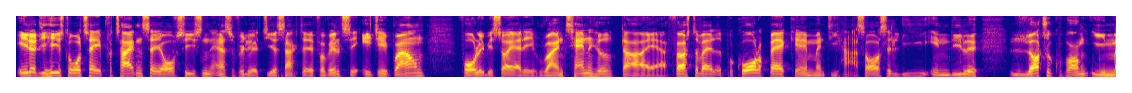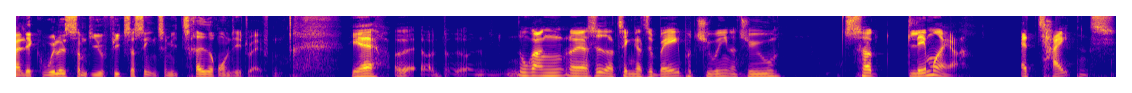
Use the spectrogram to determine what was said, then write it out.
Et af de helt store tab for Titans i offseason er selvfølgelig, at de har sagt øh, farvel til AJ Brown. Forløbig så er det Ryan Tannehill, der er førstevalget på quarterback, øh, men de har så også lige en lille lotto i Malik Willis, som de jo fik så sent som i tredje runde i draft draften. Ja, øh, nogle gange, når jeg sidder og tænker tilbage på 2021, så glemmer jeg, at Titans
